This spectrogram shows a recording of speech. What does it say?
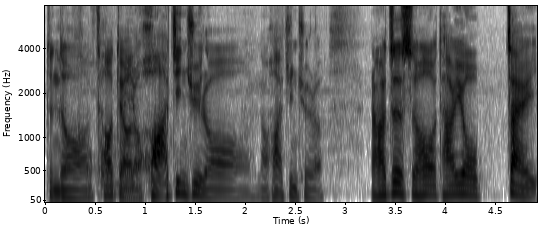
真的哦，超屌的，滑进去了，然后滑进去了，然后这时候他又在。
